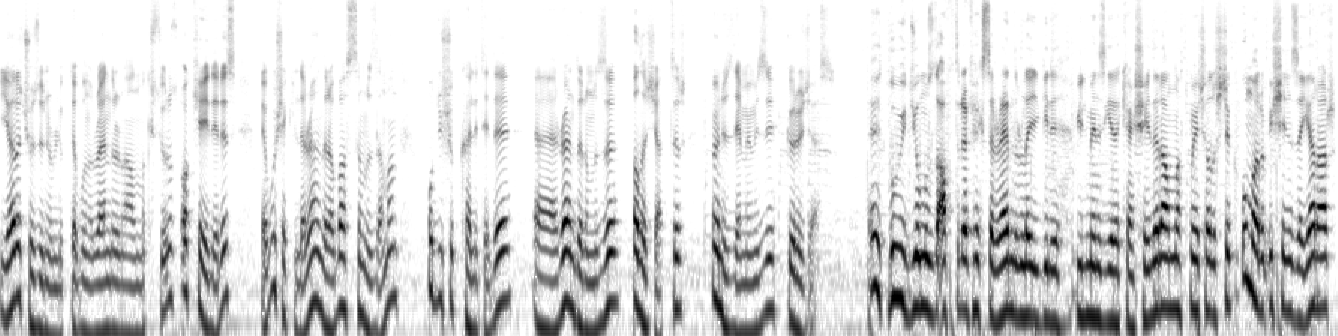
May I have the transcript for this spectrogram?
yarı çözünürlükte bunu render'ını almak istiyoruz. OK deriz ve bu şekilde render'a bastığımız zaman o düşük kalitede e, render'ımızı alacaktır ön izlememizi göreceğiz. Evet bu videomuzda After Effects'te render ile ilgili bilmeniz gereken şeyleri anlatmaya çalıştık. Umarım işinize yarar.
